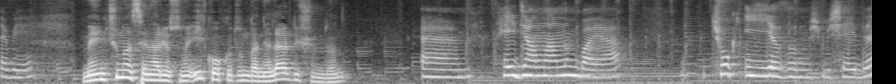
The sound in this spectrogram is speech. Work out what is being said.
Tabii. Mençuna senaryosunu ilk okuduğunda neler düşündün? Ee, heyecanlandım bayağı. Çok iyi yazılmış bir şeydi.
